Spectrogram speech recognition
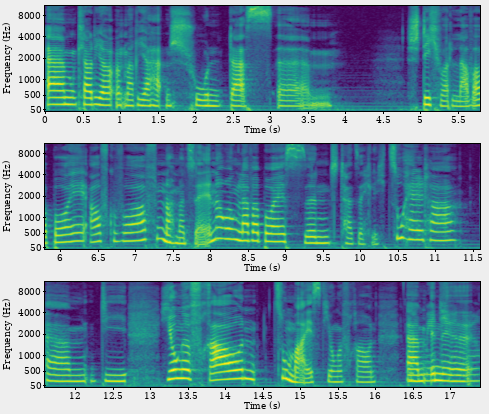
Ähm, Claudia und Maria hatten schon das ähm, Stichwort Loverboy aufgeworfen. Nochmal zur Erinnerung, Loverboys sind tatsächlich Zuhälter, ähm, die junge Frauen zumeist junge Frauen, ähm, Mädchen, in eine ja.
